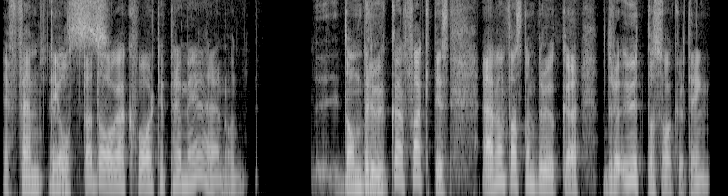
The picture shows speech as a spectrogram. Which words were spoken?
Det är 58 Känns- dagar kvar till premiären och de brukar faktiskt, även fast de brukar dra ut på saker och ting,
